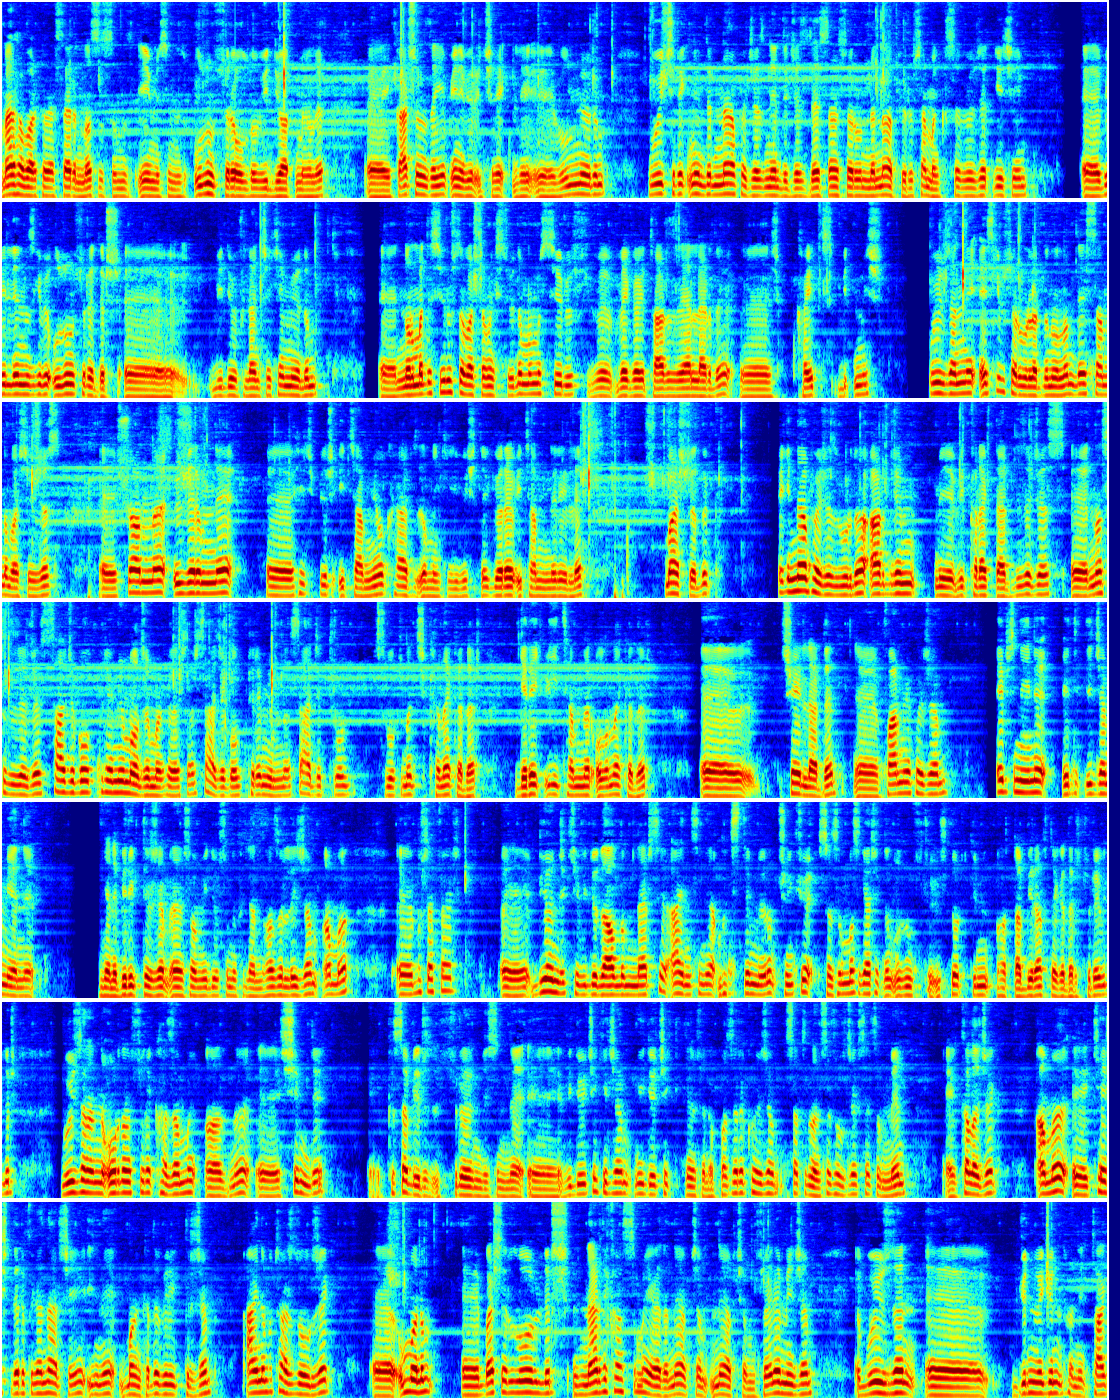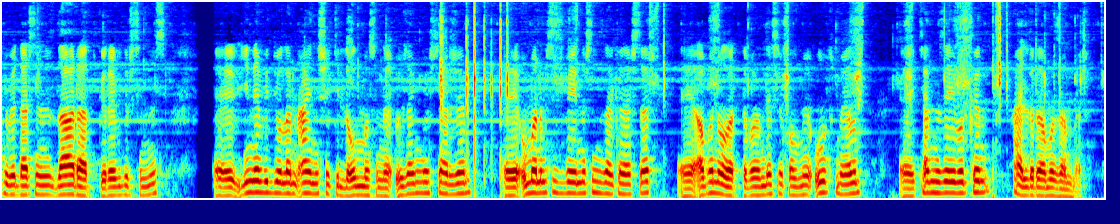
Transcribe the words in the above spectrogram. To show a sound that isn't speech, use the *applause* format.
Merhaba arkadaşlar nasılsınız iyi misiniz? Uzun süre oldu video atmayalı. Ee, karşınızda yepyeni bir içerikle e, bulunuyorum. Bu içerik nedir ne yapacağız ne edeceğiz destan serverında ne yapıyoruz? Hemen kısa bir özet geçeyim. Ee, bildiğiniz gibi uzun süredir e, video falan çekemiyordum. Ee, normalde Sirius'la başlamak istiyordum ama Sirius ve Vega tarzı yerlerde e, kayıt bitmiş. Bu yüzden de eski bir serverlardan olan Destan'da başlayacağız ee, şu anda üzerimde e, hiçbir item yok. Her zamanki gibi işte görev itemleriyle başladık. Peki ne yapacağız burada? Ardrim bir, bir karakter dizeceğiz. Ee, nasıl dizeceğiz? Sadece Gold Premium alacağım arkadaşlar. Sadece Gold Premium'da sadece troll slotuna çıkana kadar gerekli itemler olana kadar e, şeylerde e, farm yapacağım. Hepsini yine editleyeceğim yani yani biriktireceğim en son videosunu falan hazırlayacağım ama e, bu sefer e, bir önceki videoda aldığım dersi aynısını yapmak *laughs* istemiyorum. Çünkü satılması gerçekten uzun sürüyor. 3-4 gün hatta bir haftaya kadar sürebilir. Bu yüzden hani oradan süre kazanma adına e, şimdi e, kısa bir süre öncesinde e, videoyu çekeceğim. Video çektikten sonra pazara koyacağım. Satılan satılacak, satılmayan e, kalacak. Ama e, cashleri falan her şeyi yine bankada biriktireceğim. Aynı bu tarzda olacak. Ee, umarım e, başarılı olabilir. Nerede kastımı ya da ne yapacağım ne yapacağımı söylemeyeceğim. E, bu yüzden e, gün ve gün hani takip ederseniz daha rahat görebilirsiniz. E, yine videoların aynı şekilde olmasına özen göstereceğim. E, umarım siz beğenirsiniz arkadaşlar. E, abone olarak da bana destek olmayı unutmayalım. E, kendinize iyi bakın. Hayırlı Ramazanlar.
